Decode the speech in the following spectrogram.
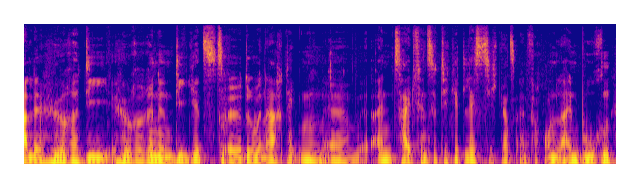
alle Hörer, die Hörerinnen, die jetzt äh, drüber nachdenken, äh, ein Zeitfensterticket lässt sich ganz einfach online buchen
